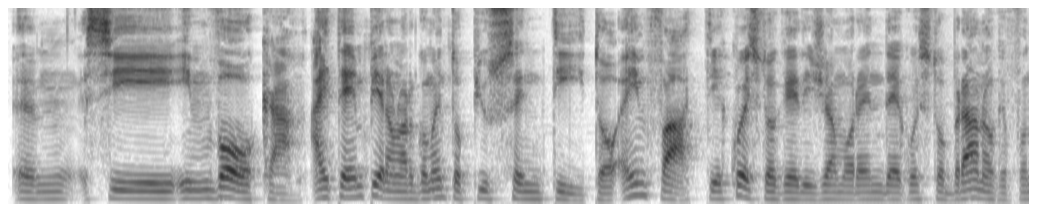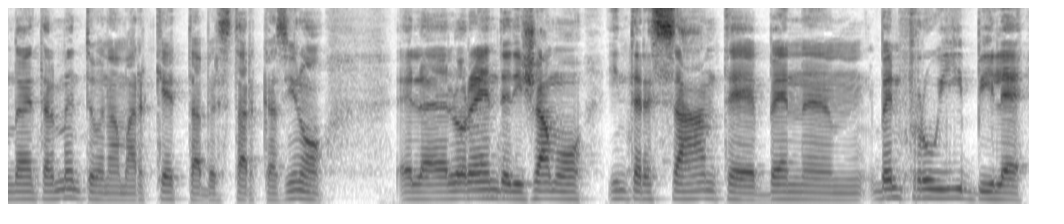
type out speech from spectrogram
ehm, si invoca, ai tempi era un argomento più sentito e infatti è questo che diciamo rende questo brano che fondamentalmente è una marchetta per Star Casino lo rende diciamo interessante, ben, mm, ben, fruibile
